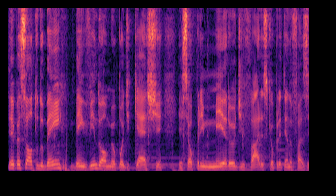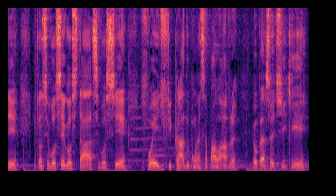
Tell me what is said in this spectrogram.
E aí pessoal, tudo bem? Bem-vindo ao meu podcast. Esse é o primeiro de vários que eu pretendo fazer. Então, se você gostar, se você foi edificado com essa palavra, eu peço a ti que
